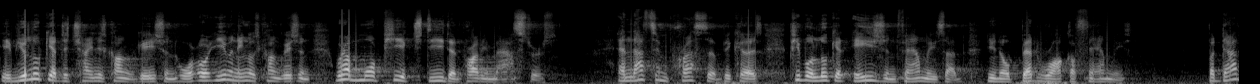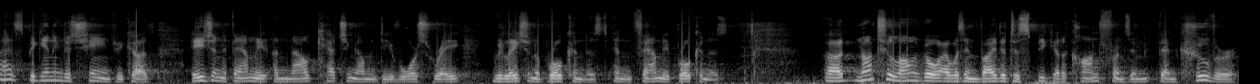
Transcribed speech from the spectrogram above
If you look at the Chinese congregation or, or even English congregation, we have more PhD than probably masters. And that's impressive because people look at Asian families as, you know, bedrock of families. But that is beginning to change because Asian families are now catching up on divorce rate, relational brokenness, and family brokenness. Uh, not too long ago, I was invited to speak at a conference in Vancouver.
